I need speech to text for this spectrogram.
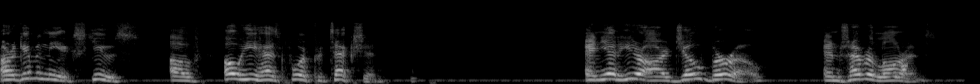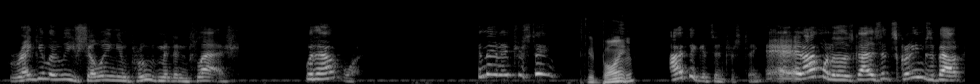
are given the excuse of, oh, he has poor protection? And yet here are Joe Burrow and Trevor Lawrence regularly showing improvement in flash without one. Isn't that interesting? Good point. I think it's interesting. And I'm one of those guys that screams about,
